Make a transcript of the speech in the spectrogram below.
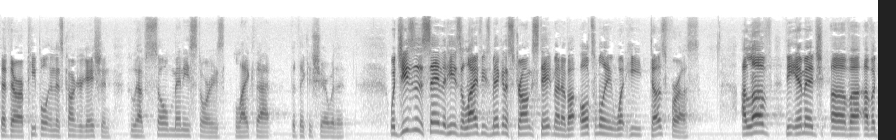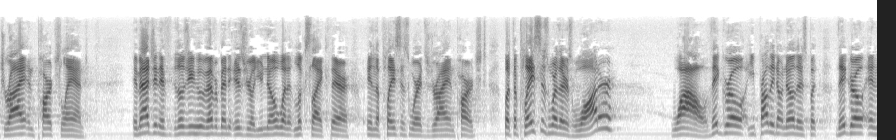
that there are people in this congregation who have so many stories like that that they could share with it. What Jesus is saying that he's alive, he's making a strong statement about ultimately what he does for us. I love the image of a, of a dry and parched land. Imagine if those of you who have ever been to Israel, you know what it looks like there in the places where it's dry and parched. But the places where there's water, wow, they grow, you probably don't know this, but they grow an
